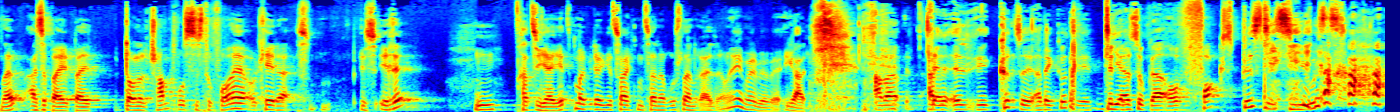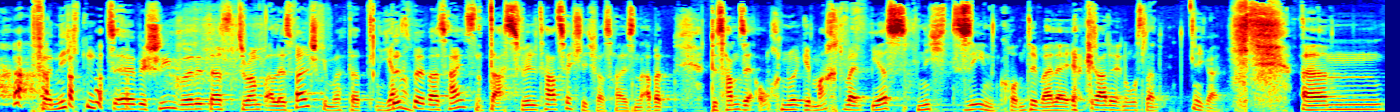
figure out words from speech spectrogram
Ne? Also bei, bei Donald Trump wusstest du vorher, okay, da ist, ist irre, hm. Hat sich ja jetzt mal wieder gezeigt in seiner Russlandreise. Egal. Aber äh, äh, kurze Anekdote, die ja sogar auf Fox Business News vernichtend äh, beschrieben wurde, dass Trump alles falsch gemacht hat. Ja, das will was heißen. Das will tatsächlich was heißen. Aber das haben sie auch nur gemacht, weil er es nicht sehen konnte, weil er ja gerade in Russland. Egal. Ähm,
